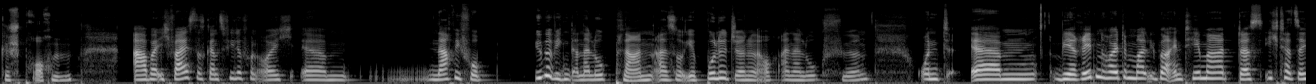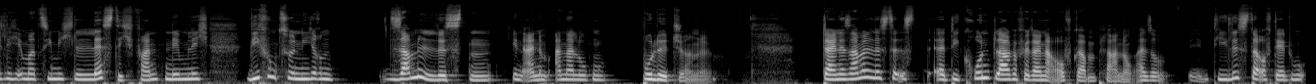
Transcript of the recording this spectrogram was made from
gesprochen. Aber ich weiß, dass ganz viele von euch ähm, nach wie vor überwiegend analog planen, also ihr Bullet Journal auch analog führen. Und ähm, wir reden heute mal über ein Thema, das ich tatsächlich immer ziemlich lästig fand, nämlich wie funktionieren Sammellisten in einem analogen Bullet Journal. Deine Sammelliste ist äh, die Grundlage für deine Aufgabenplanung. Also die Liste, auf der du,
